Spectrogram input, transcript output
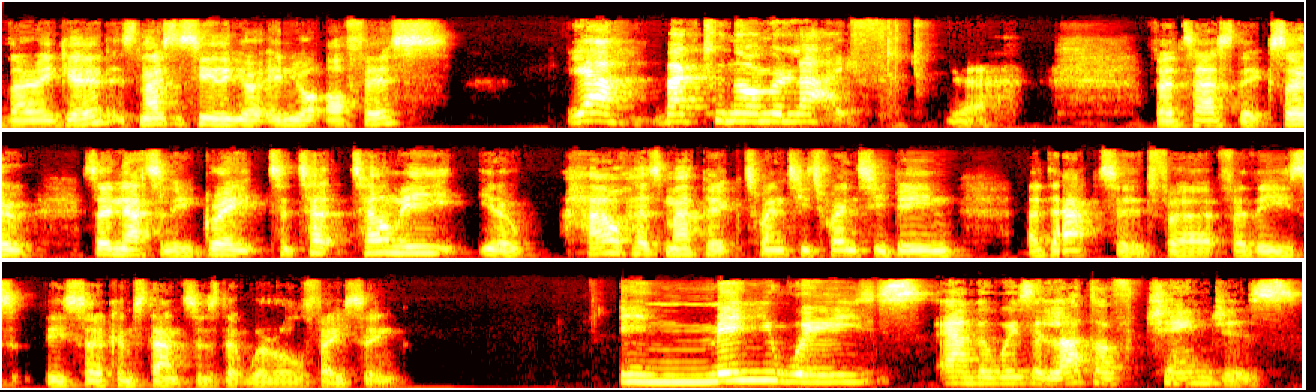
very good. It's nice to see that you're in your office. Yeah, back to normal life. Yeah. Fantastic. So, so Nathalie, great. To t- tell me, you know, how has MAPIC 2020 been adapted for, for these, these circumstances that we're all facing? In many ways, and there was a lot of changes.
